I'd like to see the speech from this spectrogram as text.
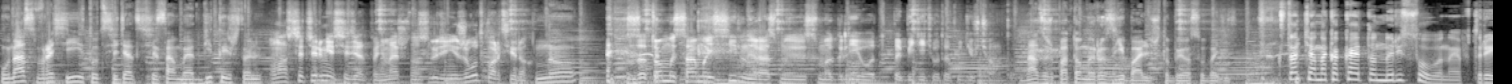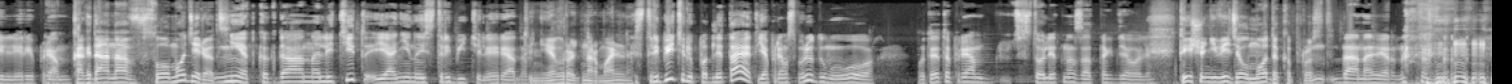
У нас в России тут сидят все самые отбитые, что ли? У нас все в тюрьме сидят, понимаешь? У нас люди не живут в квартирах. Ну, Зато мы самые сильные, раз мы смогли вот победить вот эту девчонку. Нас же потом и разъебали, чтобы ее освободить. Кстати, она какая-то нарисованная в трейлере прям. Когда она в слоумо дерется? Нет, когда она летит, и они на истребителе Да рядом. не, вроде нормально. Истребителю подлетает, я прям смотрю, думаю, о, вот это прям сто лет назад так делали. Ты еще не видел Модока просто. Да, наверное.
